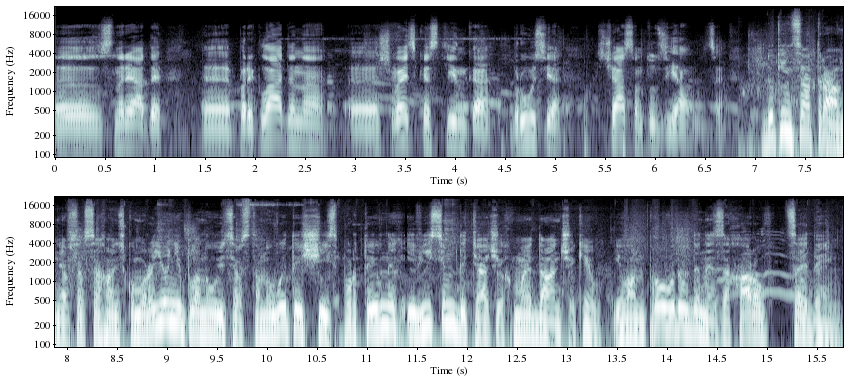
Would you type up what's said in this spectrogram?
е, снаряди, е, перекладина, шведська стінка, брусья. З часом тут з'являться. До кінця травня в Саксаганському районі планується встановити шість спортивних і вісім дитячих майданчиків. Іван Проводов, Денис Захаров. Цей день.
